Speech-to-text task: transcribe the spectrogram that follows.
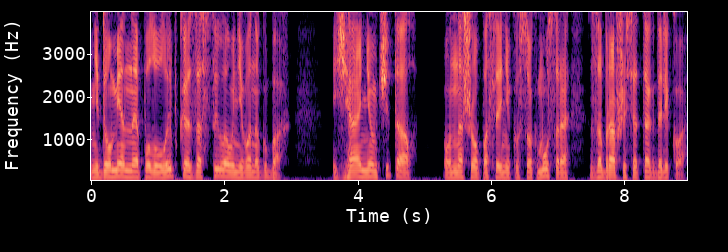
Недоуменная полуулыбка застыла у него на губах. «Я о нем читал». Он нашел последний кусок мусора, забравшийся так далеко.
